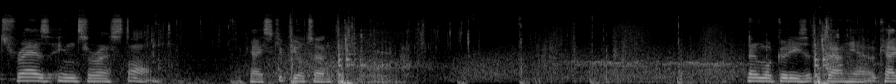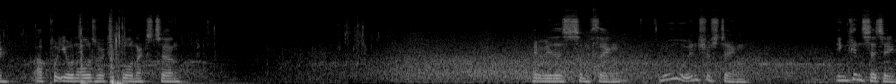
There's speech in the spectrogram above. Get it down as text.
Très intéressant. Okay, skip your turn. No more goodies down here. Okay, I'll put you on auto explore next turn. Maybe there's something... Ooh, interesting. Incan City.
